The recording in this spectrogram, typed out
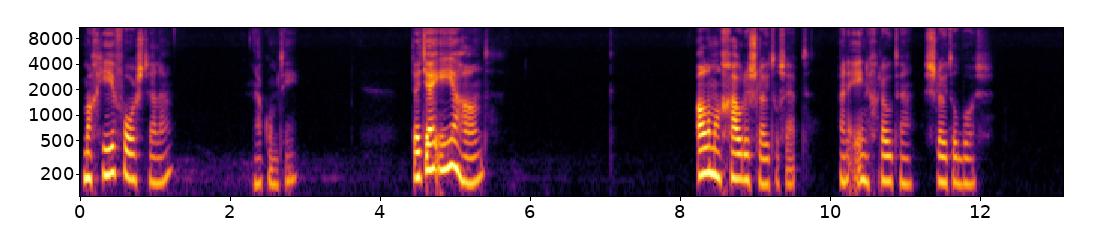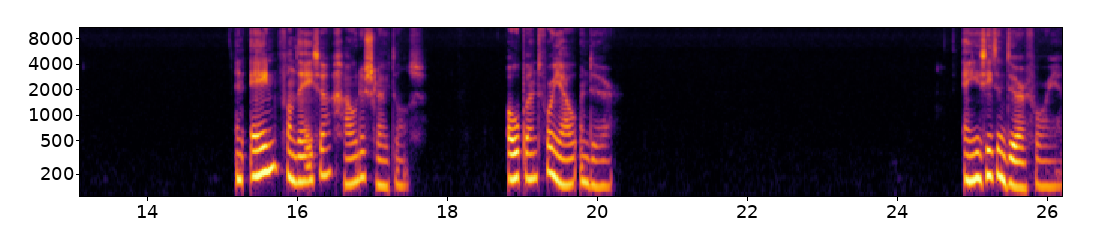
mag je je voorstellen, nou komt ie, dat jij in je hand allemaal gouden sleutels hebt aan één grote sleutelbos. En één van deze gouden sleutels opent voor jou een deur. En je ziet een deur voor je.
